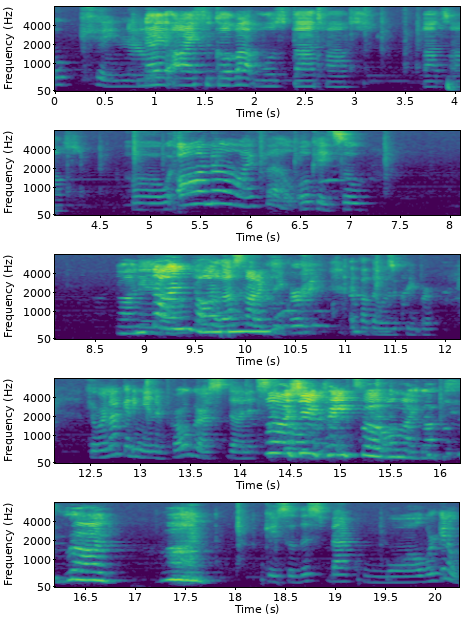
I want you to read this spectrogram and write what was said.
Okay, now. No, I forgot that was Bad House. Bad House. Uh, wait. Oh no, I fell. Okay, so Dun, Yeah. dun, oh, dun. that's not a creeper. I thought that was a creeper. Okay, we're not getting any progress done. It's Oh, I see a creeper. Oh my god. Run. Run. Okay, so this back wall, we're gonna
